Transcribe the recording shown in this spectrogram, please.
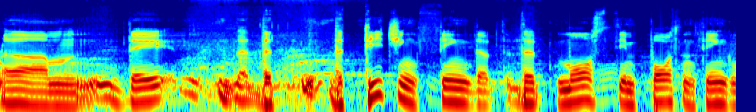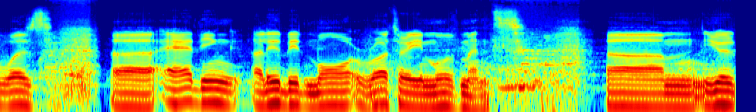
um, they the, the, the, teaching thing the, the most important thing was uh, adding a little bit more rotary movements Um, you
